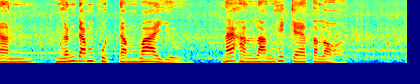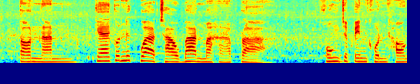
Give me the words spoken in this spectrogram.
นั้นเหมือนดำผุดดำว่ายอยู่ และหันหลังให้แกตลอด ตอนนั้นแกก็นึกว่าชาวบ้านมาหาปลา คงจะเป็นคนท้อง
